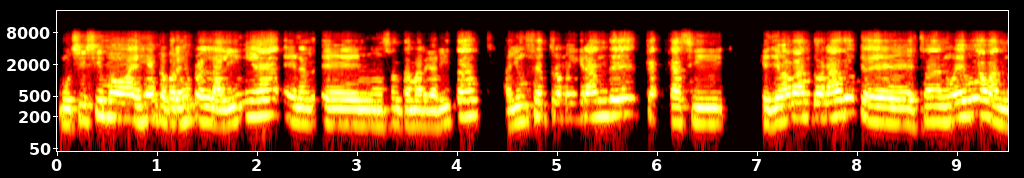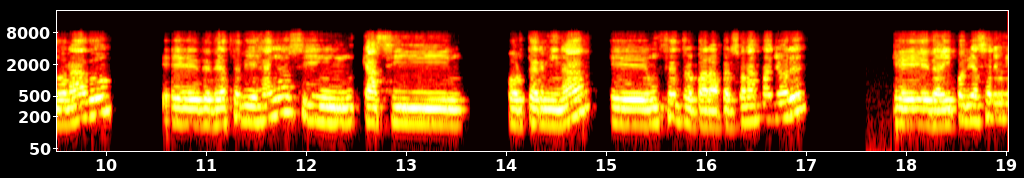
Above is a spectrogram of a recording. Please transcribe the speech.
muchísimos ejemplos. Por ejemplo, en la línea, en, Santa Margarita, hay un centro muy grande, casi que lleva abandonado, que está nuevo, abandonado eh, desde hace 10 años, sin casi por terminar, eh, un centro para personas mayores, que de ahí podría salir un,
